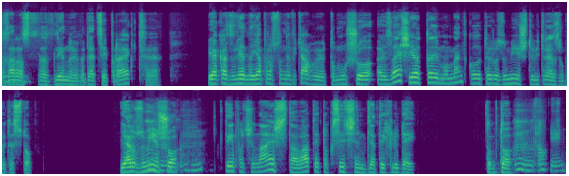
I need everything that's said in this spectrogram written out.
зараз з Леною веде цей проект. Е, я кажу: "Лена, я просто не витягую, тому що, знаєш, є той момент, коли ти розумієш, що тобі треба зробити стоп". Я розумію, що ти починаєш ставати токсичним для тих людей. Тобто окей.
